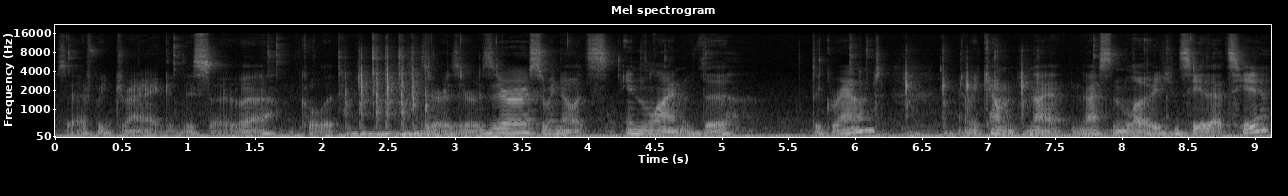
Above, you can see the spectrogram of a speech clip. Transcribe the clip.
So if we drag this over, call it 000, zero, zero, so we know it's in line with the, the ground and we come nice and low, you can see that's here.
